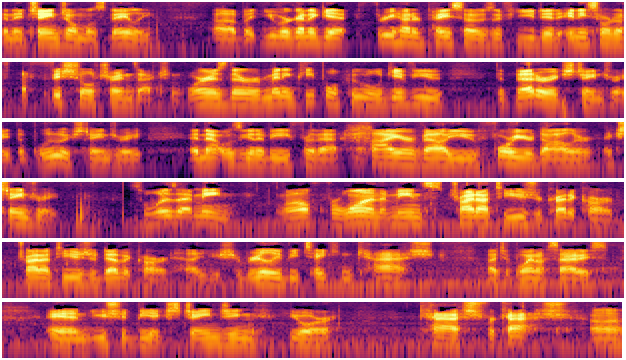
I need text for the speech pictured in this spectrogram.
and they change almost daily uh, but you were going to get 300 pesos if you did any sort of official transaction. Whereas there are many people who will give you the better exchange rate, the blue exchange rate, and that was going to be for that higher value for your dollar exchange rate. So, what does that mean? Well, for one, that means try not to use your credit card, try not to use your debit card. Uh, you should really be taking cash uh, to Buenos Aires and you should be exchanging your cash for cash. Uh,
